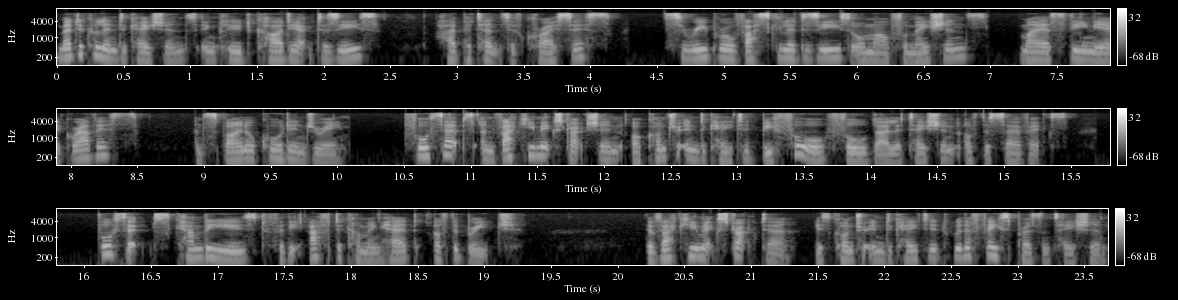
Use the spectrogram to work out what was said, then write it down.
Medical indications include cardiac disease, hypertensive crisis, cerebral vascular disease or malformations, myasthenia gravis, and spinal cord injury. Forceps and vacuum extraction are contraindicated before full dilatation of the cervix. Forceps can be used for the aftercoming head of the breech. The vacuum extractor is contraindicated with a face presentation.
